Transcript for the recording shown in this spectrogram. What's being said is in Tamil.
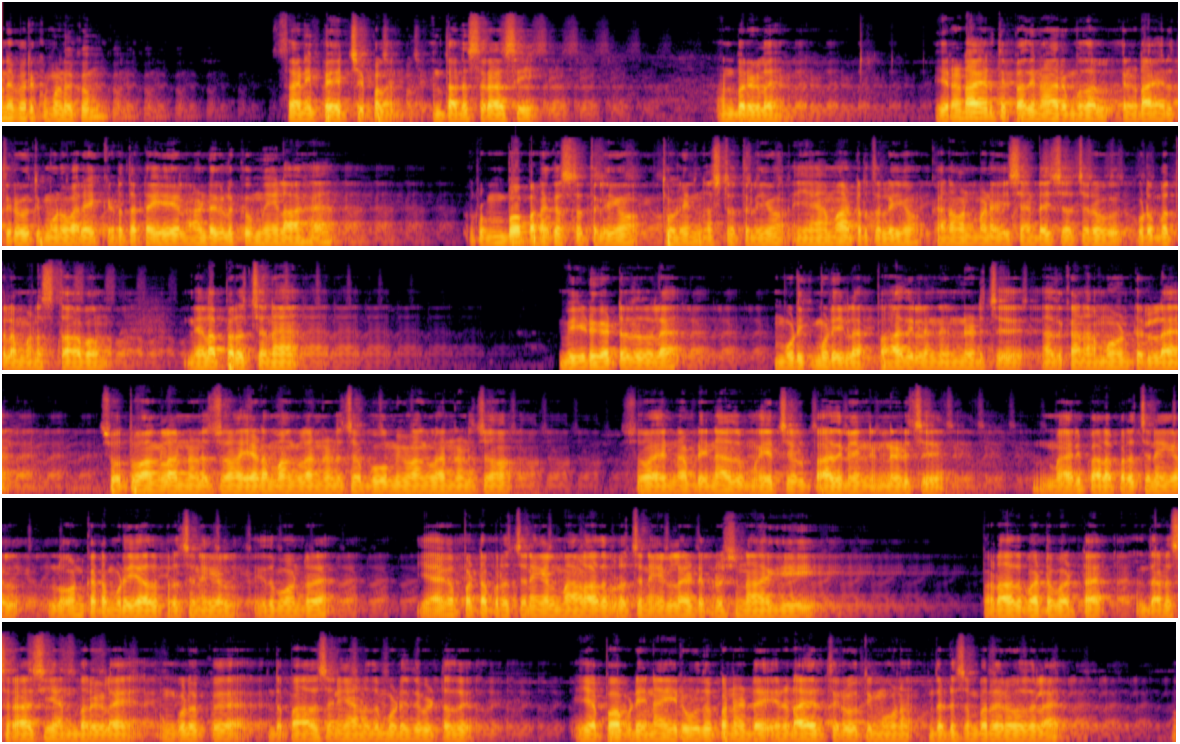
அனைவருக்கும் வணக்கம். சனி பயிற்சி பலன். தனுசு ராசி. அன்பர்களே இரண்டாயிரத்தி பதினாறு முதல் இரண்டாயிரத்தி இருபத்தி மூணு வரை கிட்டத்தட்ட ஏழு ஆண்டுகளுக்கு மேலாக ரொம்ப பண கஷ்டத்துலேயும் தொழில் நஷ்டத்துலேயும் ஏமாற்றத்துலேயும் கணவன் மனைவி சண்டை சச்சரவு குடும்பத்தில் மனஸ்தாபம் நிலப்பிரச்சனை வீடு கட்டுறதுல முடிக்க முடியல. பாதியில் நின்றுடுச்சு அதுக்கான அமௌண்ட் இல்லை. சொத்து வாங்கலாம்னு நினச்சோம் இடம் வாங்கலாம்னு நினச்சோம் பூமி வாங்கலாம்னு நினச்சோம். ஸோ என்ன அப்படின்னா அது முயற்சிகள் பாதியிலே நின்றுடுச்சு இந்த மாதிரி பல பிரச்சனைகள் லோன் கட்ட முடியாத பிரச்சனைகள் இது போன்ற ஏகப்பட்ட பிரச்சனைகள் மாறாத பிரச்சனைகளில் டிப்ரெஷன் ஆகி படாத பாட்டுப்பட்ட தனுசு ராசி அன்பர்களே உங்களுக்கு இந்த பாதசனியானது முடிந்து விட்டது. எப்போ அப்படின்னா இருபது பன்னெண்டு இரண்டாயிரத்தி இருபத்தி மூணு இந்த டிசம்பர் இருபதில்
